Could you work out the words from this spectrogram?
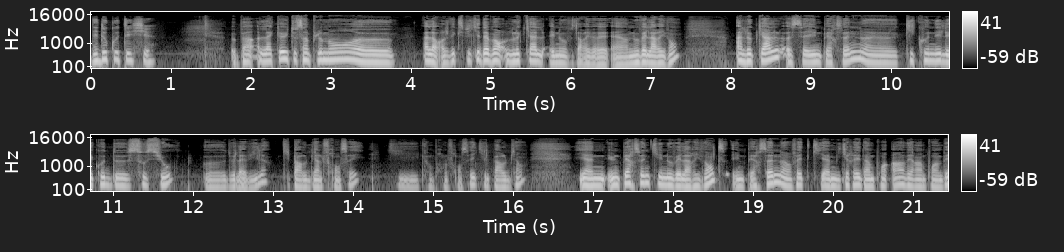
des deux côtés? Ben, L'accueil, tout simplement. Euh, alors, je vais expliquer d'abord local et un nouvel arrivant. Un local, c'est une personne euh, qui connaît les codes sociaux euh, de la ville, qui parle bien le français, qui comprend le français, qui le parle bien. Il y a une, personne qui est nouvelle arrivante, une personne en fait qui a migré d'un point A vers un point B.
